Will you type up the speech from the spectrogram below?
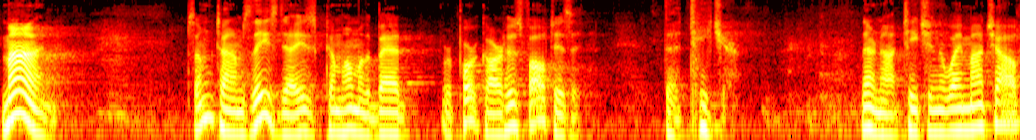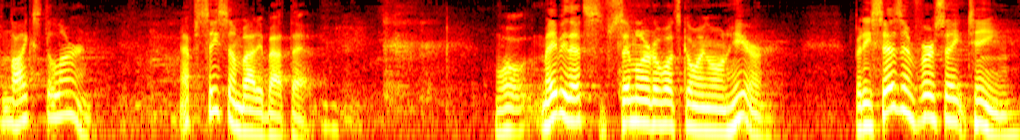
Mine. Sometimes these days, come home with a bad report card, whose fault is it? The teacher. They're not teaching the way my child likes to learn. I have to see somebody about that. Well, maybe that's similar to what's going on here. But he says in verse 18,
